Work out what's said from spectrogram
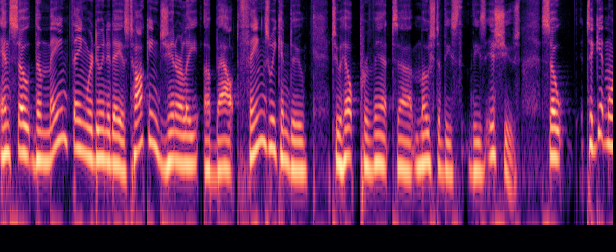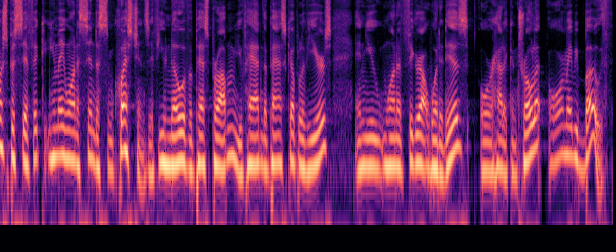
And so the main thing we're doing today is talking generally about things we can do to help prevent uh, most of these these issues. So to get more specific, you may want to send us some questions. If you know of a pest problem you've had in the past couple of years and you want to figure out what it is or how to control it, or maybe both,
